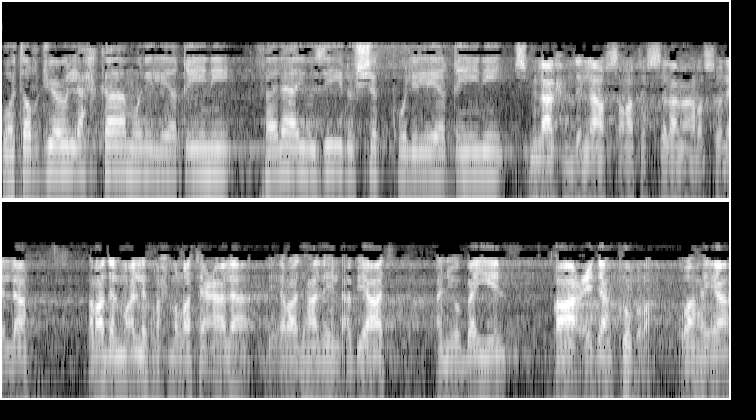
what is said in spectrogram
وترجع الأحكام لليقين فلا يزيل الشك لليقين. بسم الله الحمد لله والصلاة والسلام على رسول الله. أراد المؤلف رحمه الله تعالى بإراد هذه الأبيات أن يبين قاعدة كبرى. وهي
